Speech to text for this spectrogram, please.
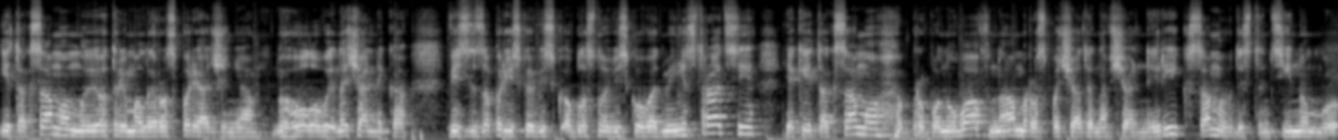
І так само ми отримали розпорядження голови начальника Запорізької обласної військової адміністрації, який так само пропонував нам розпочати навчальний рік саме в дистанційному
